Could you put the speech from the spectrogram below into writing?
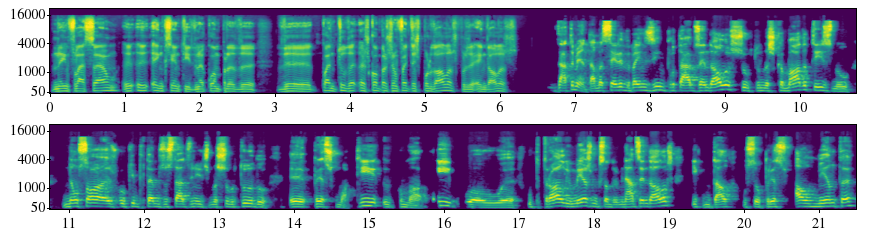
na inflação, em que sentido? Na compra de, de quando tudo, as compras são feitas por dólares, em dólares? Exatamente, há uma série de bens importados em dólares, sobretudo nas commodities, no, não só o que importamos dos Estados Unidos, mas sobretudo eh, preços como o, como ou eh, o petróleo mesmo, que são denominados em dólares, e como tal o seu preço aumenta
